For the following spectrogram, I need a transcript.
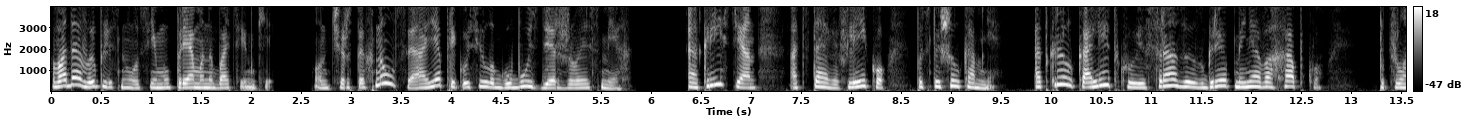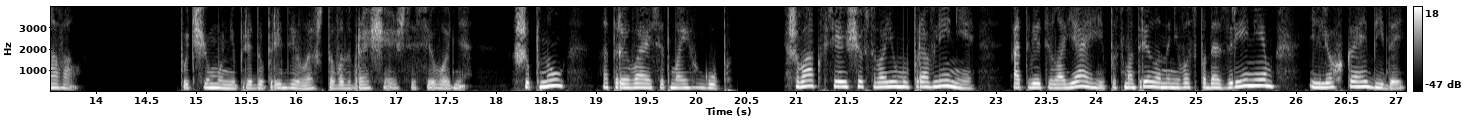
вода выплеснулась ему прямо на ботинки. Он чертыхнулся, а я прикусила губу, сдерживая смех. А Кристиан, отставив лейку, поспешил ко мне. Открыл калитку и сразу сгреб меня в охапку. Поцеловал. «Почему не предупредила, что возвращаешься сегодня?» — шепнул, отрываясь от моих губ. «Швак все еще в своем управлении», — ответила я и посмотрела на него с подозрением и легкой обидой.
